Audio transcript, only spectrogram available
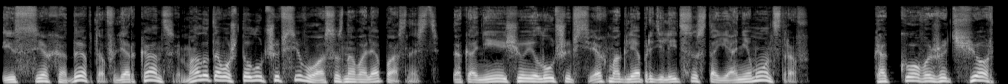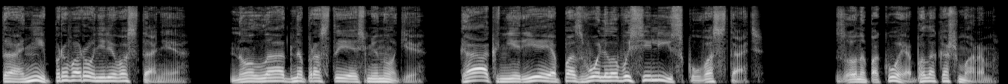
Из всех адептов лерканцы мало того, что лучше всего осознавали опасность, так они еще и лучше всех могли определить состояние монстров. Какого же черта они проворонили восстание? Ну ладно, простые осьминоги. Как Нерея позволила Василиску восстать? Зона покоя была кошмаром.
